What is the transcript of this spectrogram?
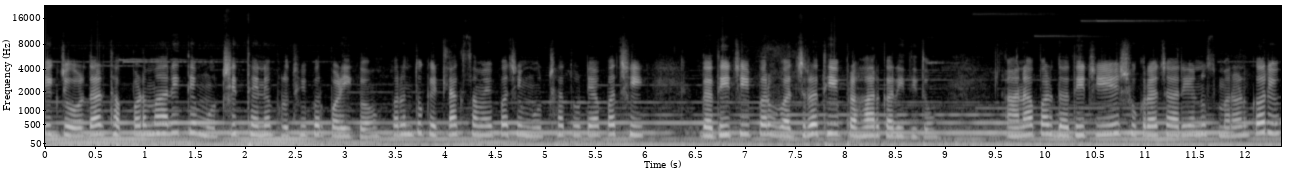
એક જોરદાર થપ્પડ મારી તે મૂર્છિત થઈને પૃથ્વી પર પડી ગયો. પરંતુ કેટલાક સમય પછી મૂર્છા તૂટ્યા પછી દધીજી પર વજ્રથી પ્રહાર કરી દીધો. આના પર દધીચીએ શુક્રાચાર્યનું સ્મરણ કર્યું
